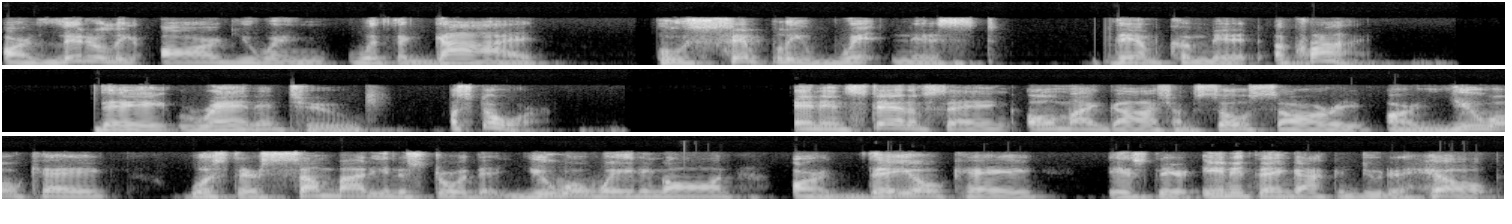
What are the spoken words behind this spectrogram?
are literally arguing with the guy who simply witnessed them commit a crime. They ran into a store. And instead of saying, oh my gosh, I'm so sorry, are you okay? Was there somebody in the store that you were waiting on? Are they okay? Is there anything I can do to help?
